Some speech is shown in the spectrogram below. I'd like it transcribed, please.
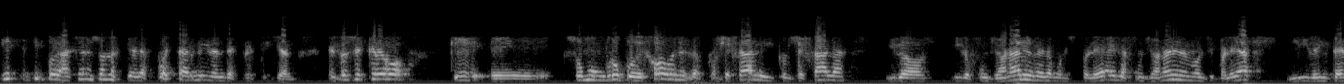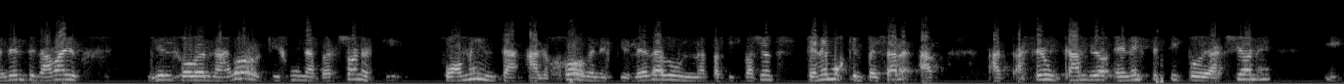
Y este tipo de acciones son las que después terminan desprestigiando. Entonces creo que eh, somos un grupo de jóvenes, los concejales y concejalas y los y los funcionarios de la municipalidad y las funcionarias de la municipalidad y el intendente Tamayo y el gobernador, que es una persona que fomenta a los jóvenes, que le ha dado una participación, tenemos que empezar a, hacer un cambio en este tipo de acciones y,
